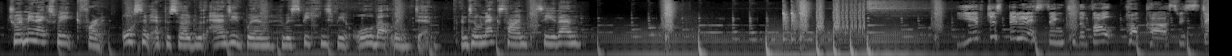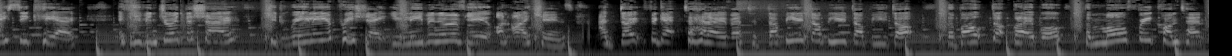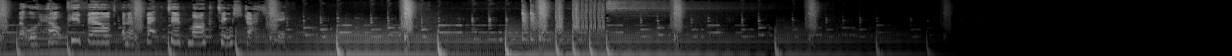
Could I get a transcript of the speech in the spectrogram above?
Join me next week for an awesome episode with Andy Gwynn, who is speaking to me all about LinkedIn. Until next time, see you then. You've just been listening to the Vault podcast with Stacey Keogh. If you've enjoyed the show, she'd really appreciate you leaving a review on iTunes. And don't forget to head over to www.thevault.global for more free content that will help you build an effective marketing strategy.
